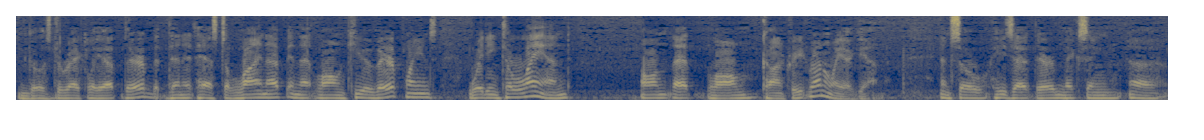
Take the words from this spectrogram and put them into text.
and goes directly up there, but then it has to line up in that long queue of airplanes waiting to land on that long concrete runway again. And so he's out there mixing, uh,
